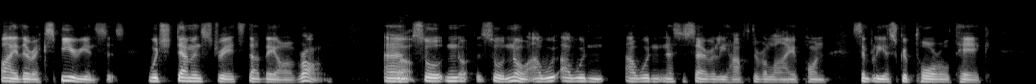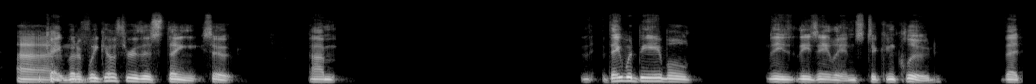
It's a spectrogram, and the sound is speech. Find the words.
by their experiences which demonstrates that they are wrong um, so no, so no, I would I wouldn't I wouldn't necessarily have to rely upon simply a scriptural take. Um, okay but if we go through this thing so um they would be able these these aliens to conclude that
